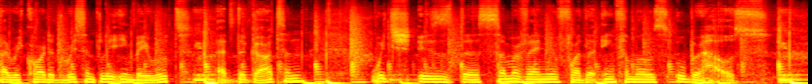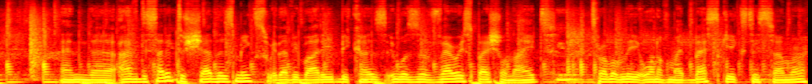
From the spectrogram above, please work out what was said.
I recorded recently in Beirut at the Garten, which is the summer venue for the infamous Uberhaus. And uh, I've decided to share this mix with everybody because it was a very special night, probably one of my best gigs this summer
